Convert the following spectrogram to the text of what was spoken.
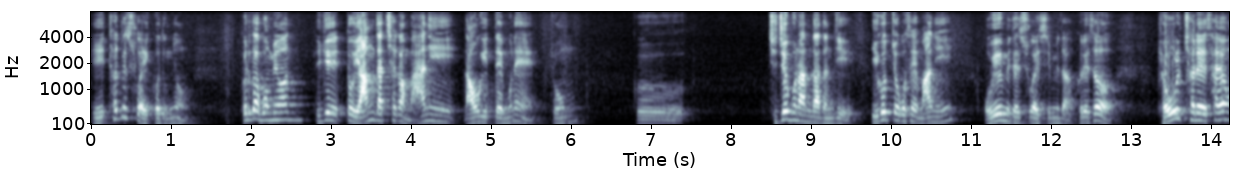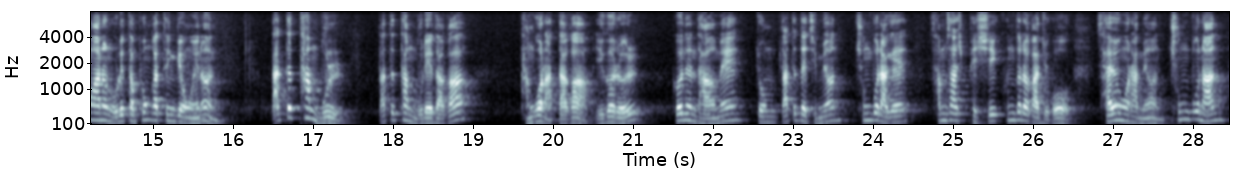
이 터질 수가 있거든요. 그러다 보면 이게 또 양 자체가 많이 나오기 때문에 좀 그 지저분한다든지 이곳저곳에 많이 오염이 될 수가 있습니다. 그래서 겨울철에 사용하는 우레탄 폼 같은 경우에는 따뜻한 물, 따뜻한 물에다가 담궈 놨다가 이거를 꺼낸 다음에 좀 따뜻해지면 충분하게 3, 40회씩 흔들어 가지고 사용을 하면 충분한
